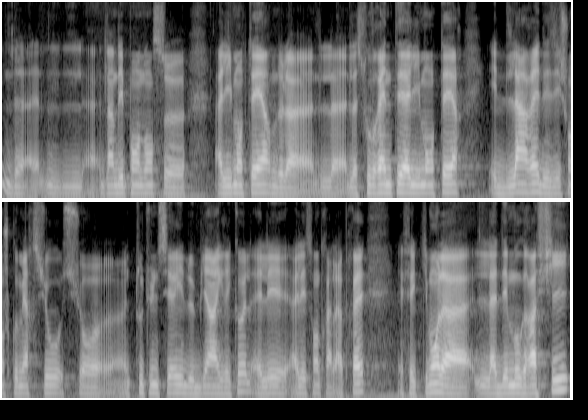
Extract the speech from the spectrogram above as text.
de, l'indépendance euh, alimentaire, de la, souveraineté alimentaire et de l'arrêt des échanges commerciaux sur euh, toute une série de biens agricoles, elle est, elle est centrale. Après, effectivement, la, démographie,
